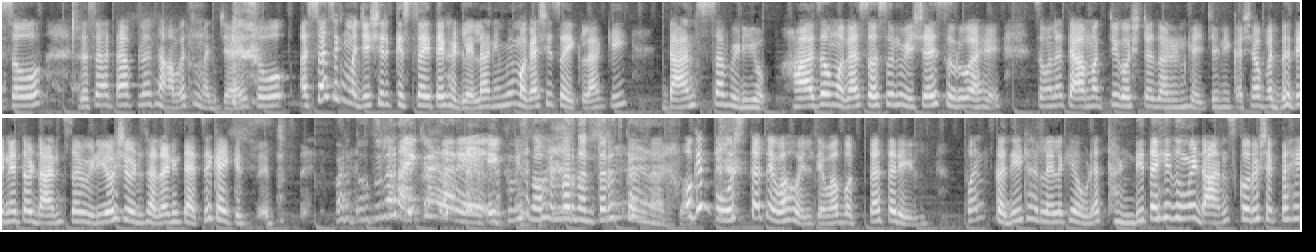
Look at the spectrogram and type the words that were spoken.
सो जसं आता आपलं नावच मज्जा आहे. सो असाच एक मजेशीर किस्सा इथे घडलेला आणि मी मगाशीच ऐकला की डान्सचा व्हिडिओ हा जो मगापासून विषय सुरू आहे. सो मला त्यामागची गोष्ट जाणून घ्यायची आणि कशा पद्धतीने तो डान्सचा व्हिडिओ शूट झाला आणि त्याचे काय किस्से आहेत? पण तो तुला नाही कळणार आहे. एकवीस नोव्हेंबर नंतरच कळणार. ओके पोस्ट तर तेव्हा होईल तेव्हा बघता तर येईल. पण कधी ठरलेलं की एवढ्या थंडीतही तुम्ही डान्स करू शकता हे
